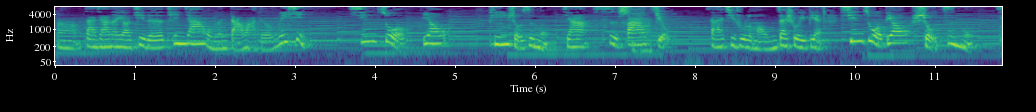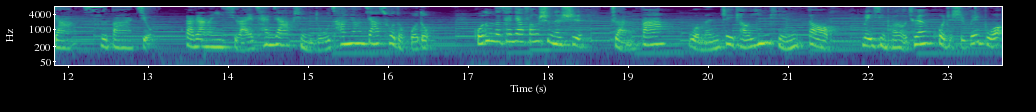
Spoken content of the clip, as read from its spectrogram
嗯，大家呢要记得添加我们达瓦的微信，星座标拼音首字母加四八九。大家记住了吗？我们再说一遍，新坐标首字母加四八九。大家呢一起来参加品读仓央嘉措的活动。活动的参加方式呢是转发我们这条音频到微信朋友圈或者是微博，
